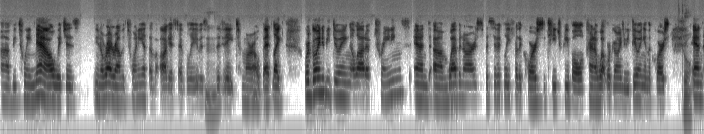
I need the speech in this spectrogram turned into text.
uh, between now, which is you know, right around the 20th of August, I believe is mm-hmm. the date tomorrow. But like, we're going to be doing a lot of trainings and um, webinars specifically for the course to teach people kind of what we're going to be doing in the course. Cool. And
